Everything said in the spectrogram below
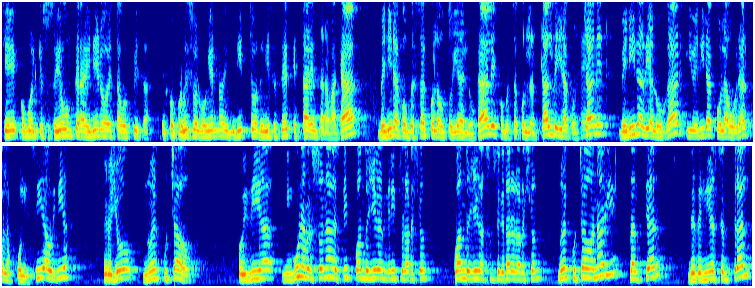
que, como el que sucedió con Carabineros esta golpiza. El compromiso del gobierno y ministro debiese ser estar en Tarapacá, venir a conversar con las autoridades locales, conversar con el alcalde, ir a Colchane, venir a dialogar y venir a colaborar con las policías hoy día. Pero yo no he escuchado hoy día ninguna persona decir cuándo llega el ministro de la región, cuándo llega el subsecretario de la región. No he escuchado a nadie plantear desde el nivel central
